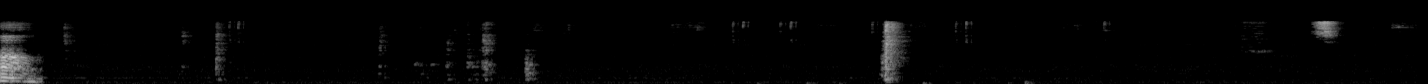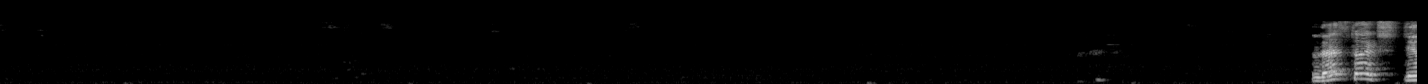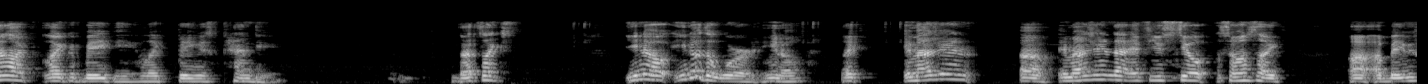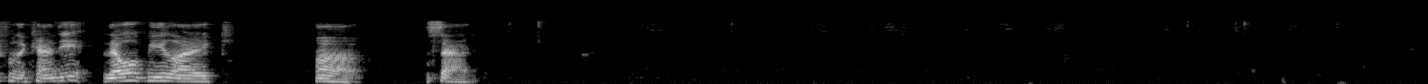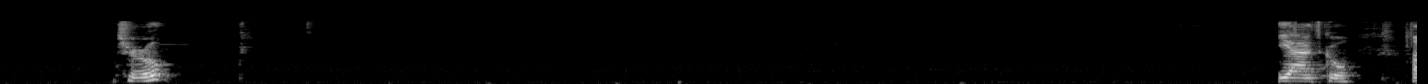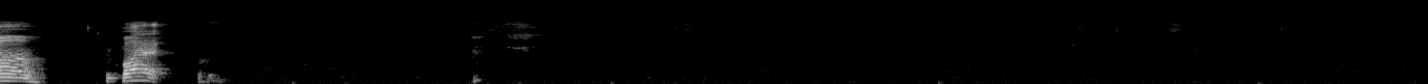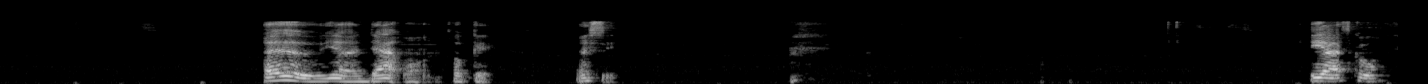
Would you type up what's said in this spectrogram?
Um. That's like still like like a baby, like baby's candy. That's like you know you know the word you know like imagine uh, imagine that if you steal someone's like uh, a baby from the candy that will be like uh sad. True. Yeah, it's cool. Um, but oh yeah, that one. Okay, I see. Yeah, it's cool.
